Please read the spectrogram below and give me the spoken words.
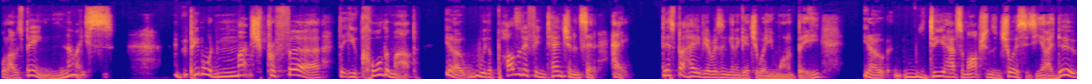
Well, I was being nice. People would much prefer that you call them up, you know, with a positive intention and said, Hey, this behavior isn't going to get you where you want to be. You know, do you have some options and choices? Yeah, I do.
